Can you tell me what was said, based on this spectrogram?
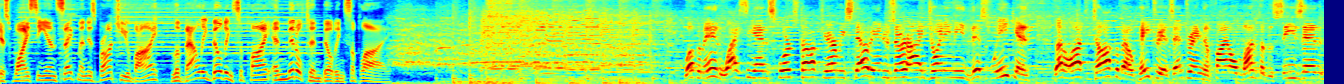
This YCN segment is brought to you by LaValley Building Supply and Middleton Building Supply. Welcome in, YCN Sports Talk. Jeremy Stout, Andrew Zerhide joining me this week, and got a lot to talk about. Patriots entering the final month of the season.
